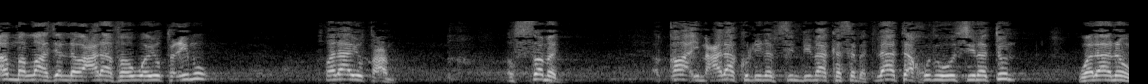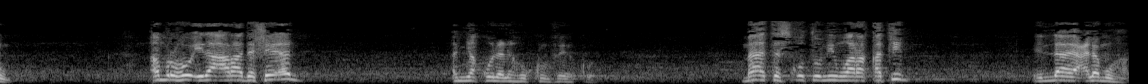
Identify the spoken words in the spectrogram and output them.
أما الله جل وعلا فهو يطعم ولا يطعم. الصمد قائم على كل نفس بما كسبت. لا تأخذه سنة ولا نوم. أمره إذا أراد شيئا أن يقول له كن فيكون. ما تسقط من ورقة إلا يعلمها.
